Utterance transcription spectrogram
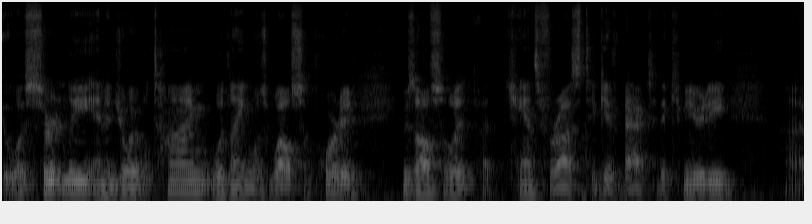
it was certainly an enjoyable time. Wood Lane was well supported. It was also a, a chance for us to give back to the community. Uh,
